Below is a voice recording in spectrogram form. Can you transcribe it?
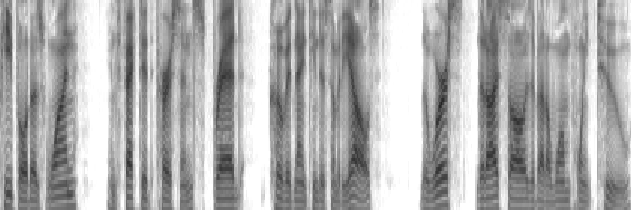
people does one infected person spread COVID 19 to somebody else. The worst that I saw is about a 1.2,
